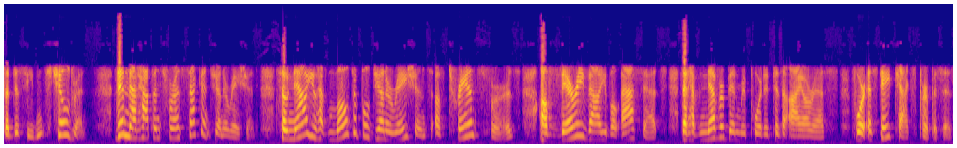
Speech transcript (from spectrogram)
the decedent's children. Then that happens for a second generation. So now you have multiple generations of transfers of very valuable assets that have never been reported to the IRS for estate tax purposes.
